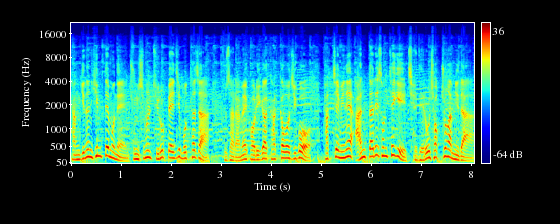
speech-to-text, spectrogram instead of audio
당기는 힘 때문에 중심을 뒤로 빼지 못하자 두 사람의 거리가 가까워지고 박재민의 안따리 선택이 제대로 적중합니다.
